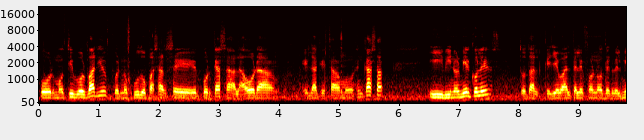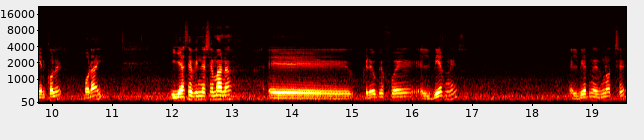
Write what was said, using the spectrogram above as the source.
por motivos varios, pues no pudo pasarse por casa a la hora en la que estábamos en casa y vino el miércoles, total, que lleva el teléfono desde el miércoles por ahí. Y ya este fin de semana, eh, creo que fue el viernes, el viernes noche,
